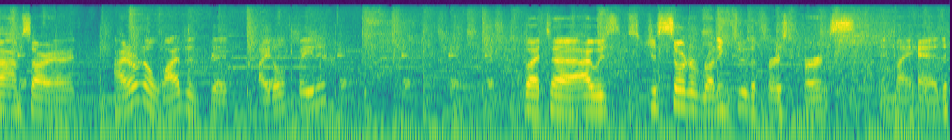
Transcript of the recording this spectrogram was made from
I'm sorry. I, I don't know why the, the title faded, but uh, I was just sort of running through the first verse in my head.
